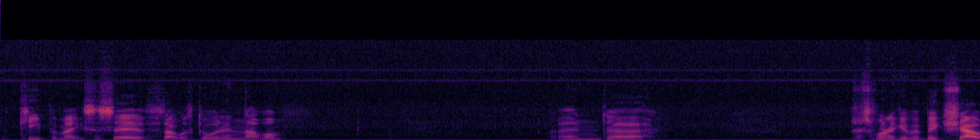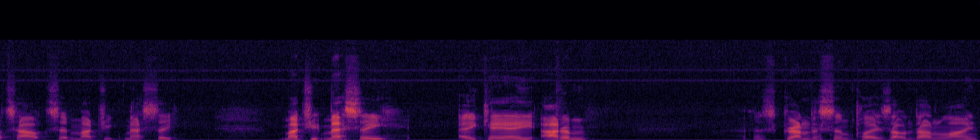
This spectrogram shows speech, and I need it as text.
The keeper makes a save. That was going in, that one. And uh, just want to give a big shout out to Magic Messi. Magic Messi, aka Adam, as Grandison plays that one down the line.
